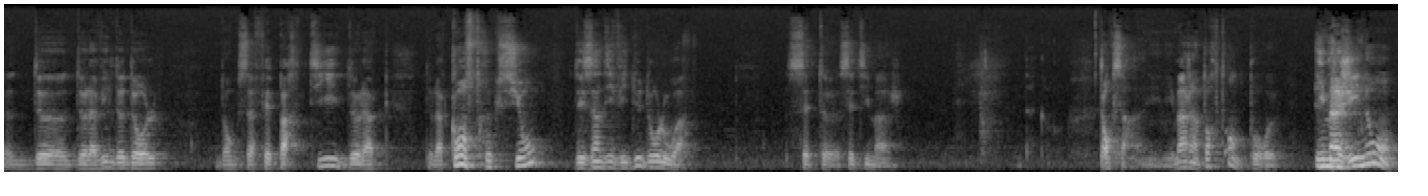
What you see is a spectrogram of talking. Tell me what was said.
de, la ville de Dole. Donc ça fait partie de la, de la construction des individus daulois, cette, cette image. Donc c'est une image importante pour eux. Imaginons,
